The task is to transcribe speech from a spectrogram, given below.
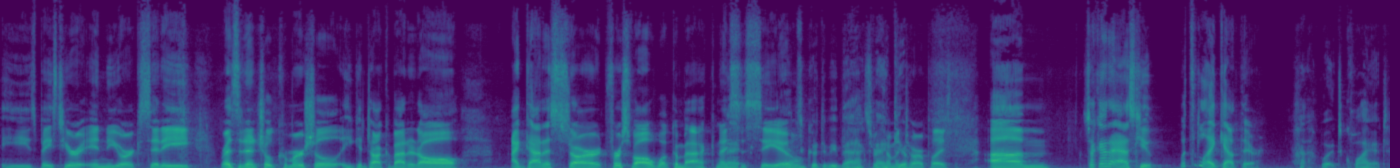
He's based here in New York City, residential, commercial. He can talk about it all. I got to start. First of all, welcome back. Nice to see you. It's good to be back. Thanks for Thank coming you. to our place. Um, so I got to ask you, what's it like out there? well, it's quiet.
